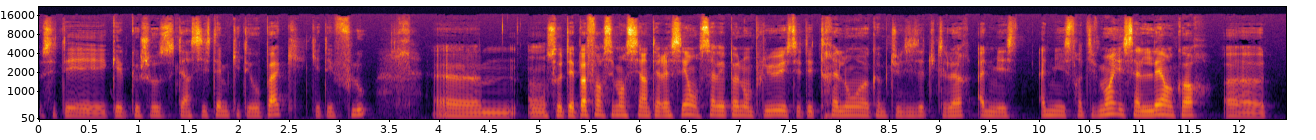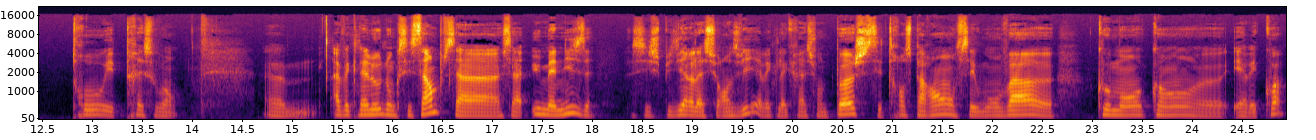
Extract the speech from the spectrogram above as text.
c'était quelque chose, c'était un système qui était opaque, qui était flou. Euh, on souhaitait pas forcément s'y intéresser, on savait pas non plus, et c'était très long, euh, comme tu le disais tout à l'heure, adminis- administrativement, et ça l'est encore euh, trop et très souvent. Euh, avec Nalo, donc c'est simple, ça, ça humanise, si je puis dire, l'assurance vie avec la création de poches, c'est transparent, on sait où on va, euh, comment, quand et avec quoi.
